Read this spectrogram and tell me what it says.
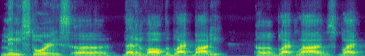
many stories uh, that involve the black body, uh, black lives, black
